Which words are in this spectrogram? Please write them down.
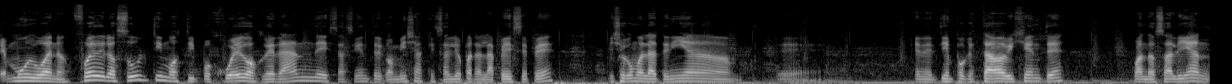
Eh, muy bueno. Fue de los últimos tipos juegos grandes, así entre comillas, que salió para la PSP. Y yo como la tenía eh, en el tiempo que estaba vigente, cuando salían,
